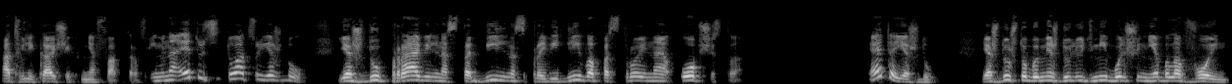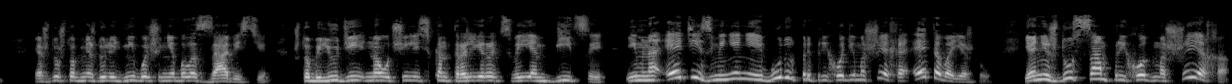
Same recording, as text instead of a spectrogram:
отвлекающих меня факторов. Именно эту ситуацию я жду. Я жду правильно, стабильно, справедливо построенное общество. Это я жду. Я жду, чтобы между людьми больше не было войн, я жду, чтобы между людьми больше не было зависти, чтобы люди научились контролировать свои амбиции. Именно эти изменения и будут при приходе Машеха. Этого я жду. Я не жду сам приход Машеха,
